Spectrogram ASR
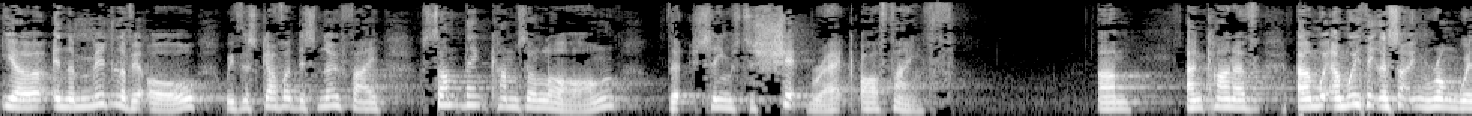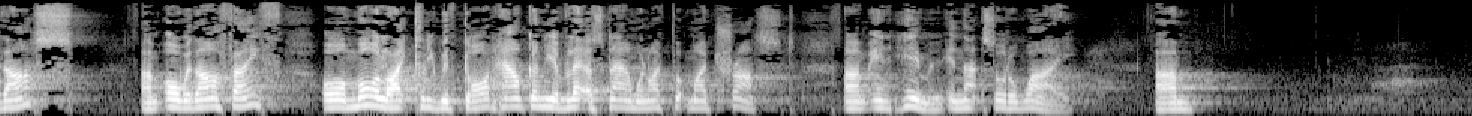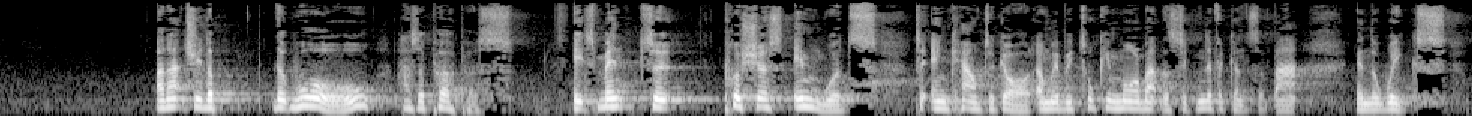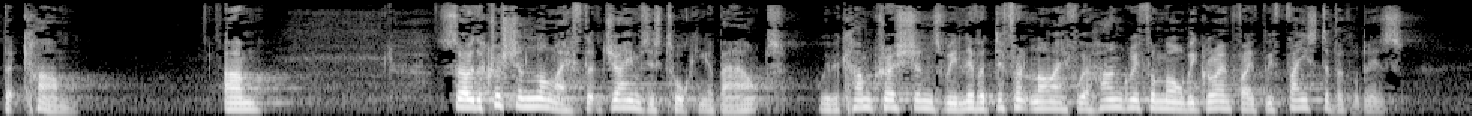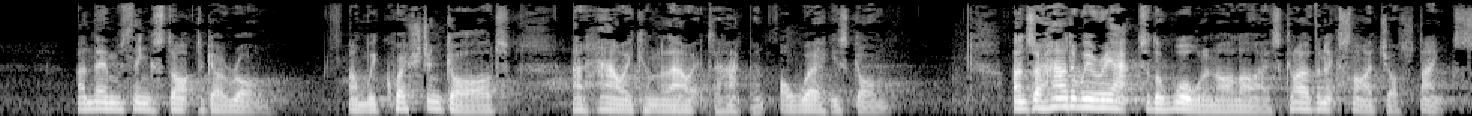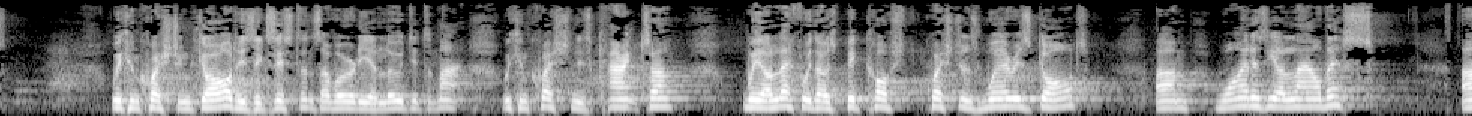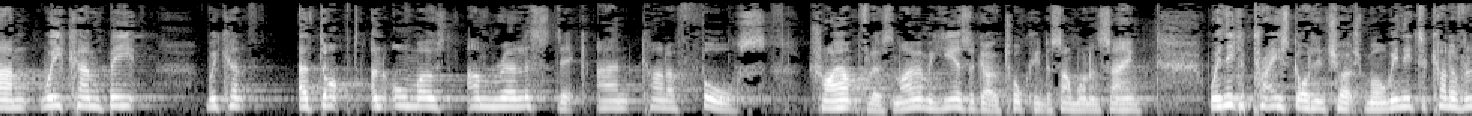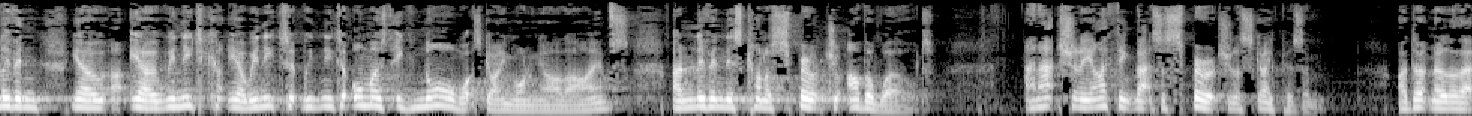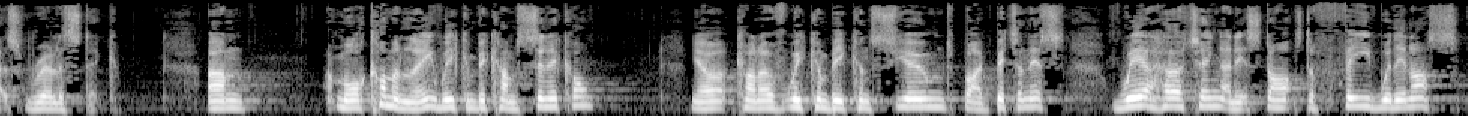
You know, in the middle of it all, we've discovered this new faith. Something comes along that seems to shipwreck our faith. Um, and kind of, um, and we think there's something wrong with us, um, or with our faith, or more likely with God. How can He have let us down when I put my trust um, in Him in that sort of way? Um, and actually, the the wall has a purpose. It's meant to push us inwards to encounter God, and we'll be talking more about the significance of that in the weeks that come. Um, so the Christian life that James is talking about, we become Christians, we live a different life, we're hungry for more, we grow in faith, we face difficulties, and then things start to go wrong. And we question God and how he can allow it to happen or where he's gone. And so how do we react to the wall in our lives? Can I have the next slide, Josh? Thanks. We can question God, His existence. I've already alluded to that. We can question His character we are left with those big questions. Where is God? Um, why does he allow this? Um, we can be, we can adopt an almost unrealistic and kind of false triumphalism. I remember years ago talking to someone and saying, we need to praise God in church more. We need to kind of live in, you know, uh, you know, we need to, you know, we need to, we need to almost ignore what's going on in our lives and live in this kind of spiritual other world. And actually, I think that's a spiritual escapism. I don't know that that's realistic. Um, more commonly, we can become cynical. You know, kind of, we can be consumed by bitterness. We're hurting and it starts to feed within us.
